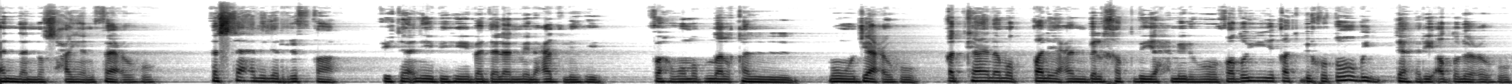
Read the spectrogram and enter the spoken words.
أن النصح ينفعه. فاستعمل الرفق في تأنيبه بدلا من عدله فهو مضنى القلب موجعه. قد كان مطلعا بالخطب يحمله فضيقت بخطوب الدهر أضلعه.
